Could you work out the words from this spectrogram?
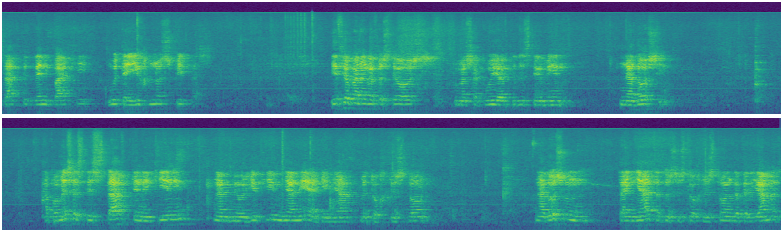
στάχτη δεν υπάρχει ούτε ίχνος σπίτας. Ήρθε ο Παναγαθός Θεός που μας ακούει αυτή τη στιγμή να δώσει από μέσα στη στάχτη εκείνη να δημιουργηθεί μια νέα γενιά με τον Χριστό, να δώσουν τα νιάτα τους στο Χριστό τα παιδιά μας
